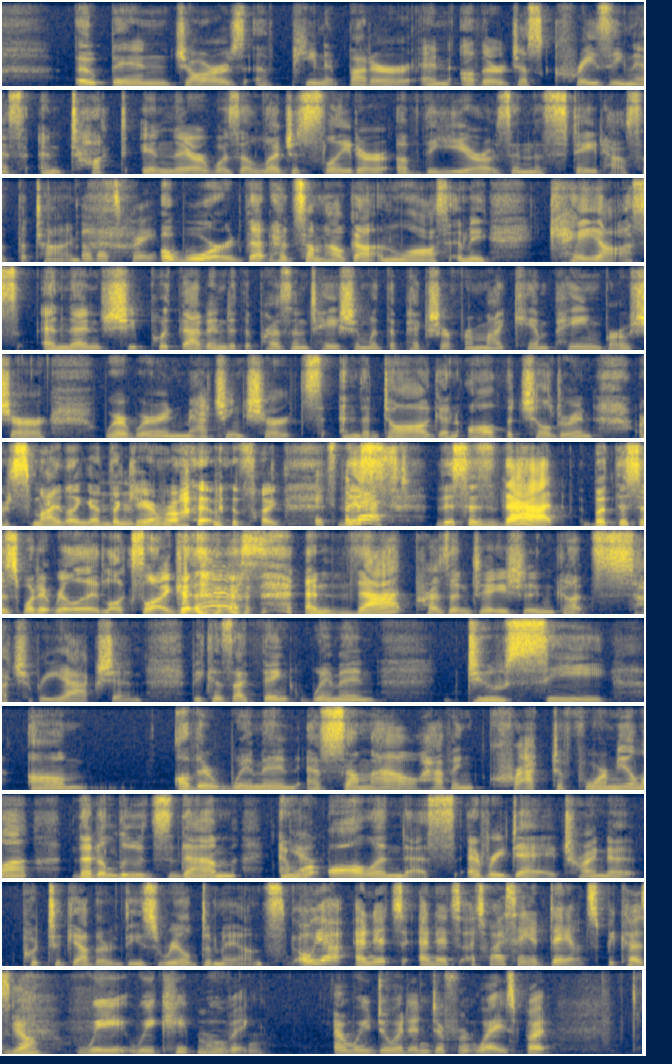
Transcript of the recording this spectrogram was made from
open jars of peanut butter and other just craziness. And tucked in there was a legislator of the year. I was in the state house at the time Oh, that's great. award that had somehow gotten lost. I mean, chaos. And then she put that into the presentation with the picture from my campaign brochure where we're in matching shirts and the dog and all the children are smiling at the camera. and it's like, Mm-hmm. It's the this, best. This is that, but this is what it really looks like. Yes. and that presentation got such a reaction because I think women do see um, other women as somehow having cracked a formula that eludes them. And Yeah. we're all in this every day trying to put together these real demands. Oh yeah, and it's and it's that's why I say a dance because Yeah. we we keep moving, and we do it in different ways. But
